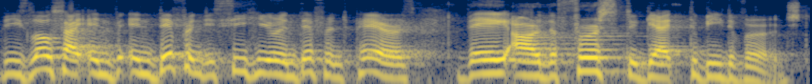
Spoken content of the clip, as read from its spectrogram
these loci in, in different, you see here in different pairs, they are the first to get to be diverged.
